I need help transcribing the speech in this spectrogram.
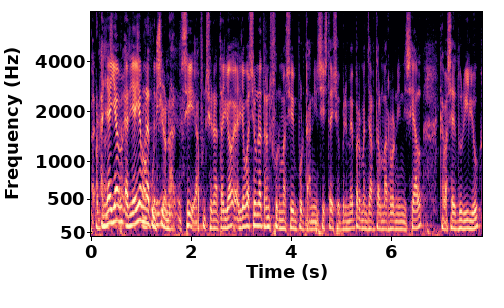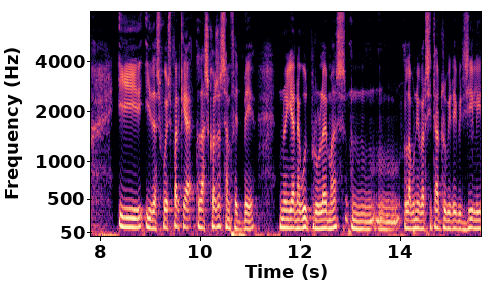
tant, allà hi ha, allà hi ha ha una... funcionat. Sí, ha funcionat. Allò, allò va ser una transformació important, insisteixo, primer per menjar-te el marrón inicial, que va ser d'orillo, i, i després perquè les coses s'han fet bé, no hi han hagut problemes. Mm, La Universitat Rovira i Virgili,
